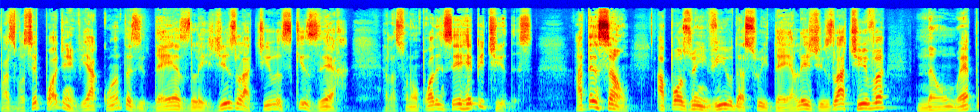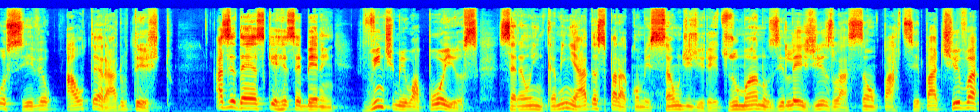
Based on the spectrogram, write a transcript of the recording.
Mas você pode enviar quantas ideias legislativas quiser, elas só não podem ser repetidas. Atenção! Após o envio da sua ideia legislativa, não é possível alterar o texto. As ideias que receberem 20 mil apoios serão encaminhadas para a Comissão de Direitos Humanos e Legislação Participativa,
